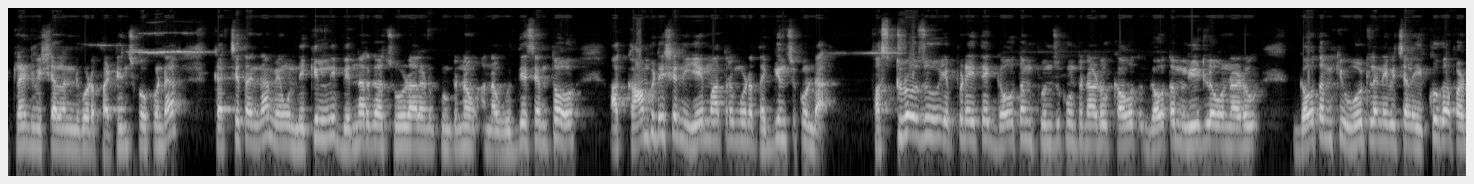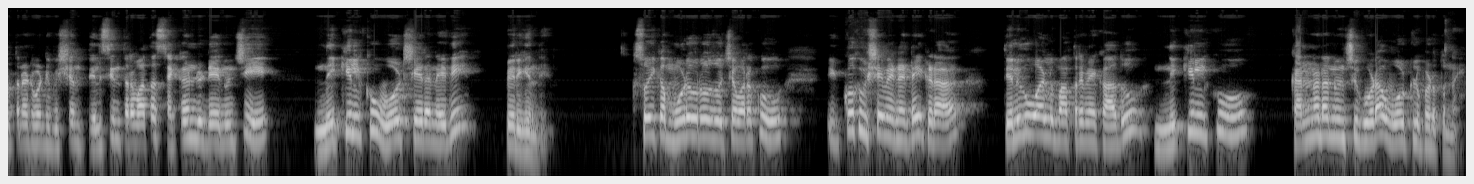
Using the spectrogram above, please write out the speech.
ఇట్లాంటి విషయాలన్నీ కూడా పట్టించుకోకుండా ఖచ్చితంగా మేము నిఖిల్ని విన్నర్గా చూడాలనుకుంటున్నాం అన్న ఉద్దేశంతో ఆ కాంపిటీషన్ ఏ మాత్రం కూడా తగ్గించకుండా ఫస్ట్ రోజు ఎప్పుడైతే గౌతమ్ పుంజుకుంటున్నాడు గౌతమ్ లీడ్లో ఉన్నాడు గౌతమ్కి ఓట్లు అనేవి చాలా ఎక్కువగా పడుతున్నటువంటి విషయం తెలిసిన తర్వాత సెకండ్ డే నుంచి నిఖిల్కు ఓట్ షేర్ అనేది పెరిగింది. సో ఇక మూడవ రోజు వచ్చే వరకు ఇంకొక విషయం ఏంటంటే ఇక్కడ తెలుగు వాళ్ళు మాత్రమే కాదు నిఖిల్కు కన్నడ నుంచి కూడా ఓట్లు పడుతున్నాయి.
